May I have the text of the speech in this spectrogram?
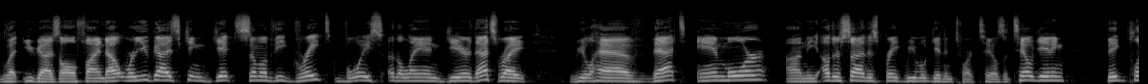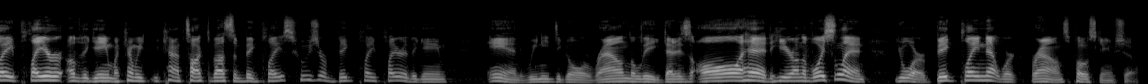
let you guys all find out where you guys can get some of the great voice of the land gear. That's right. We'll have that and more on the other side of this break. We will get into our tales of tailgating, big play player of the game. What kind we, we kind of talked about some big plays. Who's your big play player of the game? And we need to go around the league. That is all ahead here on the Voice of Land, your Big Play Network Browns postgame show.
